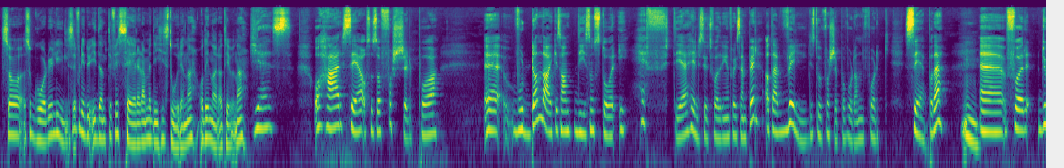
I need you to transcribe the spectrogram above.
så, så, går du i lidelse fordi du identifiserer deg med de historiene og de narrativene. Yes. Og her ser jeg også så forskjell på eh, hvordan da, ikke sant, de som står i heftige helseutfordringer, f.eks. At det er veldig stor forskjell på hvordan folk ser på det. Mm. Eh, for du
